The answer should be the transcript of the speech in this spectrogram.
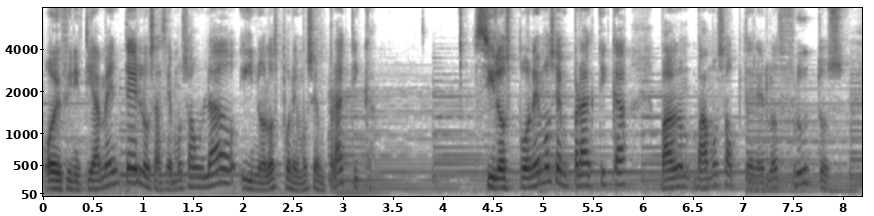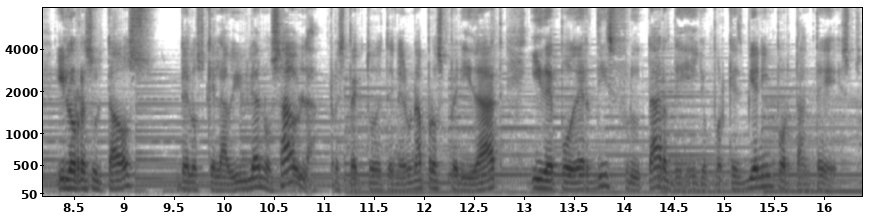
o definitivamente los hacemos a un lado y no los ponemos en práctica. Si los ponemos en práctica vamos a obtener los frutos y los resultados de los que la Biblia nos habla respecto de tener una prosperidad y de poder disfrutar de ello, porque es bien importante esto.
